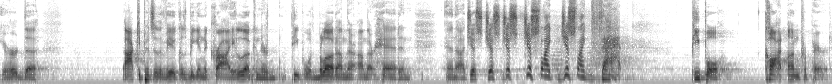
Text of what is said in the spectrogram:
You heard the, the occupants of the vehicles begin to cry. You look, and there's people with blood on their, on their head. And, and uh, just, just, just, just like, just like that, people caught unprepared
